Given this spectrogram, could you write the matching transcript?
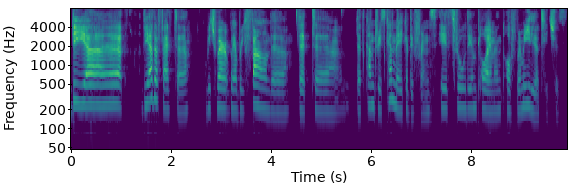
The uh, the other factor, which where where we found uh, that uh, that countries can make a difference, is through the employment of remedial teachers.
